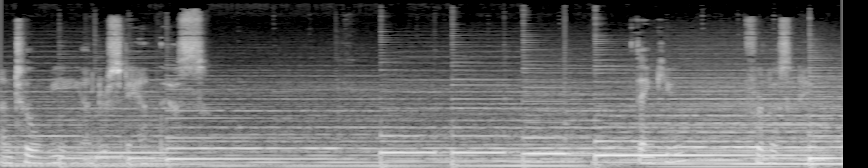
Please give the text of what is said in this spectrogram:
until we understand this. Thank you for listening.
